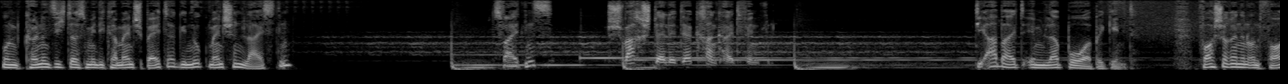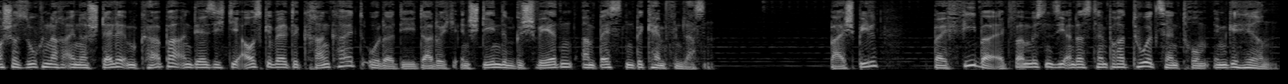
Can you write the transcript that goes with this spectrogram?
Und können sich das Medikament später genug Menschen leisten? Zweitens, Schwachstelle der Krankheit finden. Die Arbeit im Labor beginnt. Forscherinnen und Forscher suchen nach einer Stelle im Körper, an der sich die ausgewählte Krankheit oder die dadurch entstehenden Beschwerden am besten bekämpfen lassen. Beispiel, bei Fieber etwa müssen sie an das Temperaturzentrum im Gehirn.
